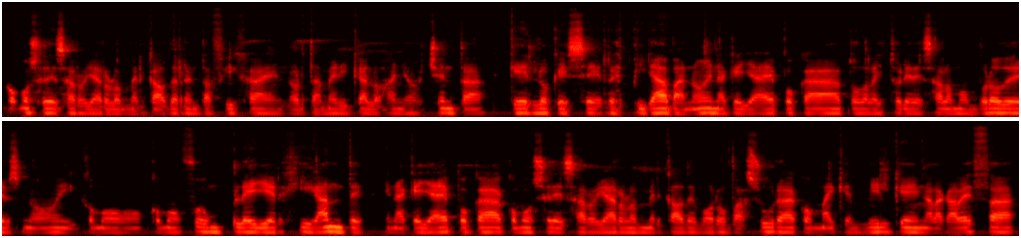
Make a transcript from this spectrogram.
Cómo se desarrollaron los mercados de renta fija en Norteamérica en los años 80, qué es lo que se respiraba ¿no? en aquella época, toda la historia de Salomon Brothers, ¿no? y cómo, cómo fue un player gigante en aquella época, cómo se desarrollaron los mercados de bonos basura con Michael Milken a la cabeza.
